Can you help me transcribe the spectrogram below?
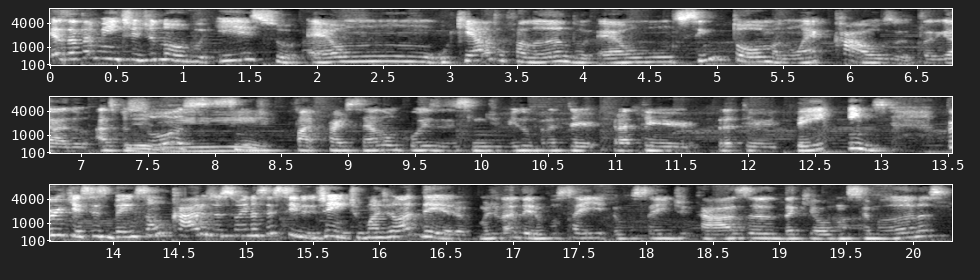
exatamente, de novo, isso é um. O que ela tá falando é um sintoma, não é causa, tá ligado? As pessoas Sim. parcelam coisas e se endividam pra ter, pra ter, pra ter bens, porque esses bens são caros e são inacessíveis. Gente, uma geladeira. Uma geladeira, eu vou sair, eu vou sair de casa daqui a algumas semanas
